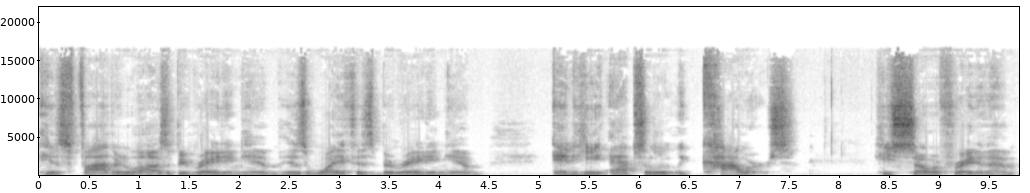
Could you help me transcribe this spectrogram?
his father-in-law is berating him, his wife is berating him, and he absolutely cowers. He's so afraid of them,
